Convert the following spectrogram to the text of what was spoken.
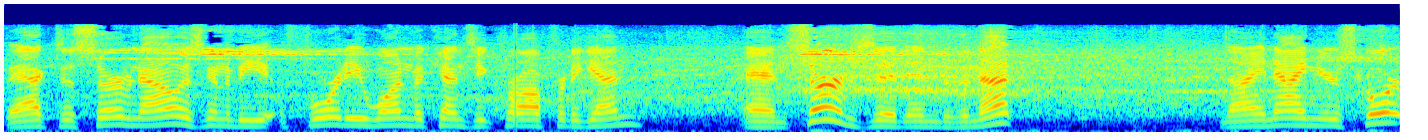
Back to serve now is going to be 41 Mackenzie Crawford again. And serves it into the net. 9 9 your score.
